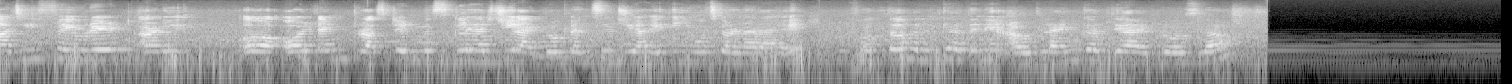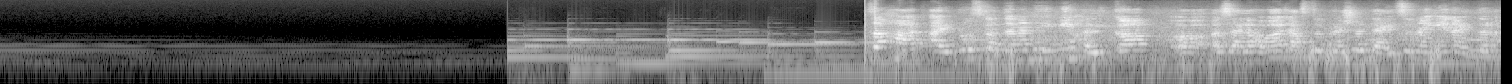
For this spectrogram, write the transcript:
माझी फेवरेट आणि ऑल टाईम ट्रस्टेड मिस क्लेअरची आयब्रो पेन्सिल जी आहे ती यूज करणार आहे. फक्त हलक्या हाताने आउटलाईन करते आयब्रोजला हात आयब्रोज करताना नेहमी हलका असायला हवा. जास्त प्रेशर द्यायचं नाहीये नाहीतर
